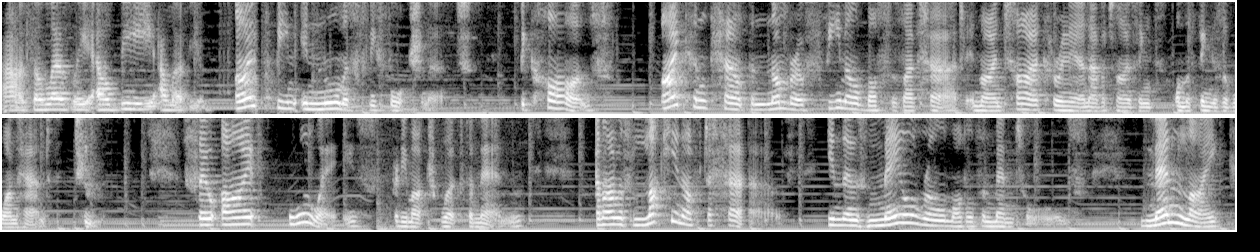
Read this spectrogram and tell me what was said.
Uh, so Leslie, LB, I love you. I've been enormously fortunate because I can count the number of female bosses I've had in my entire career in advertising on the fingers of one hand, two. So I always pretty much worked for men. And I was lucky enough to have in those male role models and mentors men like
